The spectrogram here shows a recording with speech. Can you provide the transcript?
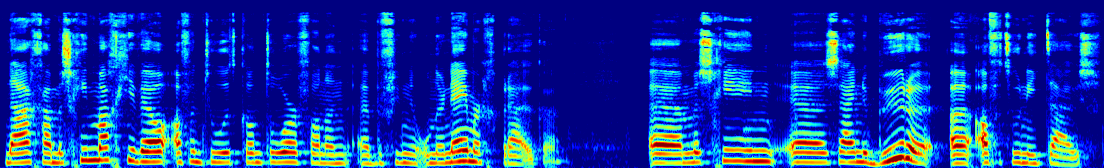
nagaan. Misschien mag je wel af en toe het kantoor van een uh, bevriende ondernemer gebruiken. Uh, misschien zijn de buren af en toe niet thuis.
